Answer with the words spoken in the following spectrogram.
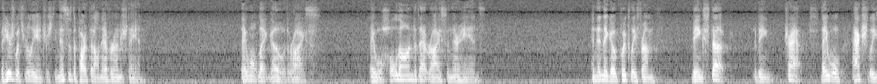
but here's what's really interesting. This is the part that I'll never understand. They won't let go of the rice. They will hold on to that rice in their hands. And then they go quickly from being stuck to being trapped. They will actually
